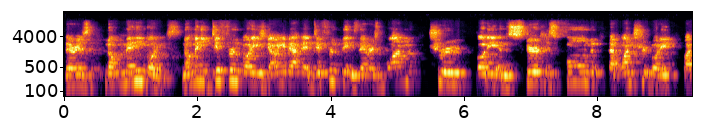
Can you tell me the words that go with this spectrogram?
There is not many bodies, not many different bodies going about their different things. There is one true body, and the Spirit has formed that one true body by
